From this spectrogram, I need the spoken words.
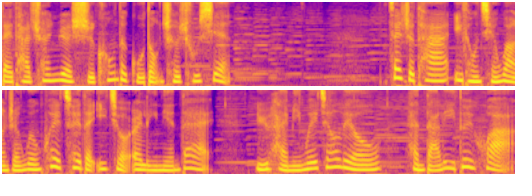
带他穿越时空的古董车出现，载着他一同前往人文荟萃的一九二零年代，与海明威交流，和达利对话，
